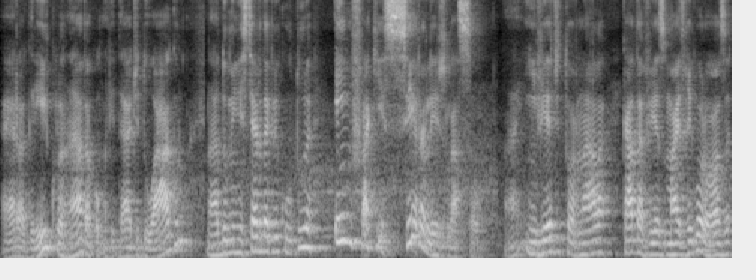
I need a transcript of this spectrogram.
aeroagrícola, né? da comunidade do agro, né? do Ministério da Agricultura, enfraquecer a legislação né, em vez de torná-la cada vez mais rigorosa,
